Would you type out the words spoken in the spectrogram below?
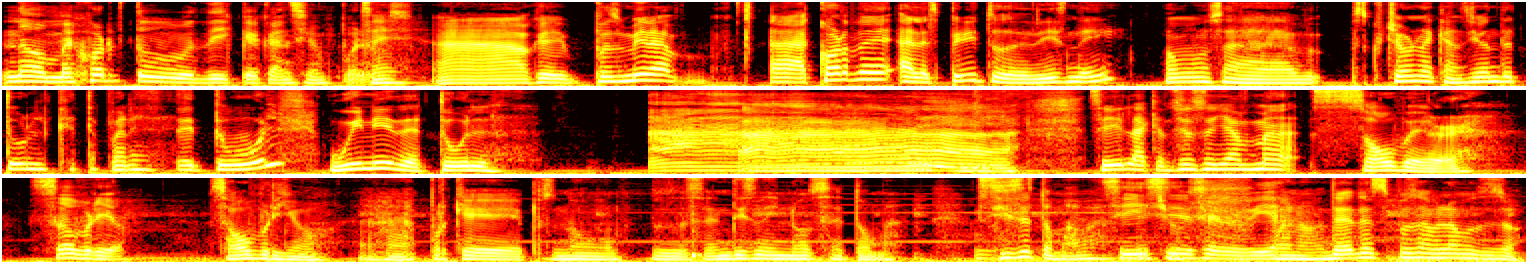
No, mejor tú di qué canción pones. Sí. Ah, ok. Pues mira, acorde al espíritu de Disney, vamos a escuchar una canción de Tool. ¿Qué te parece? ¿De Tool? Winnie de Tool. Ah. Sí, la canción se llama Sober. Sobrio. Sobrio, ajá, porque pues no, pues, en Disney no se toma. Sí se tomaba. Sí, sí se bebía. Bueno, después hablamos de eso.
